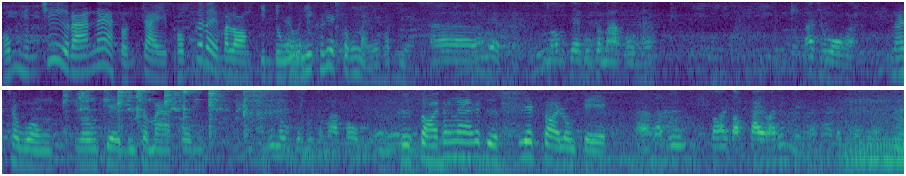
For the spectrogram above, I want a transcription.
ผมเห็นชื่อร้านน่าสนใจ ผมก็เลยมาลองกินดูแต่วันนี้เขาเรียกตรงไหนครับเฮียเอ่อเรียกโรงเจบุญสมาคมครับราชวงศ์อะราชวงศ์โรงเจบุญสมาคมที่โรงเจบุญสมาคมคือซอยข้างหน้าก็คือเรียกซอยโรงเจอ่าก็คือซอยตอกไก่วันที่หนึ่งนะครับแต่ไม่ใช่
